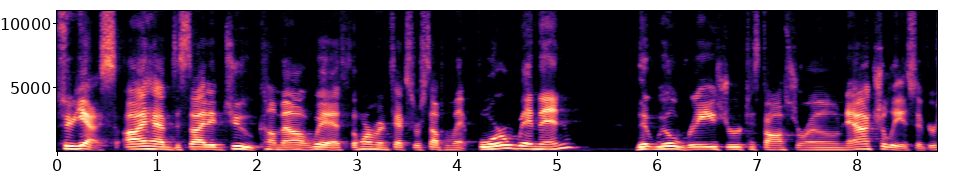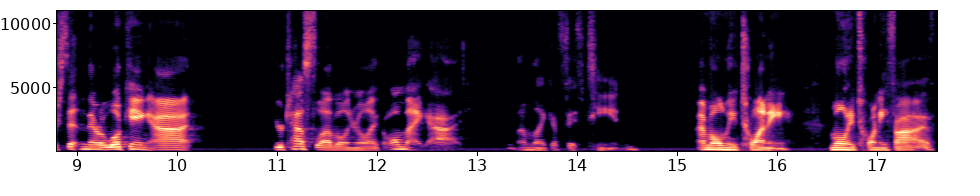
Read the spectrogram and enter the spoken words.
So, yes, I have decided to come out with the hormone fixer supplement for women that will raise your testosterone naturally. So, if you're sitting there looking at your test level and you're like, oh my God, I'm like a 15, I'm only 20. I'm only 25.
